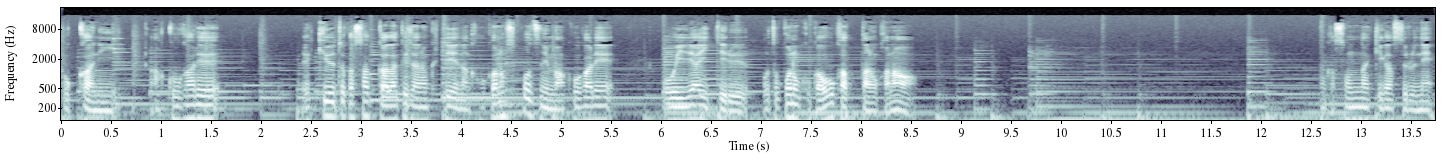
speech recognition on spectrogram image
とかに憧れ野球とかサッカーだけじゃなくてなんか他のスポーツにも憧れを抱いてる男の子が多かったのかな。なんかそんな気がするね。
